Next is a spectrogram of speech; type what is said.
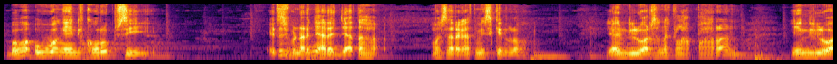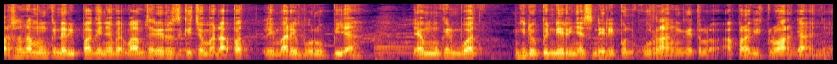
bahwa uang yang dikorupsi itu sebenarnya ada jatah masyarakat miskin loh. Yang di luar sana kelaparan. Yang di luar sana mungkin dari pagi sampai malam cari rezeki cuma dapat 5000 rupiah. Yang mungkin buat ngidupin dirinya sendiri pun kurang gitu loh apalagi keluarganya.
